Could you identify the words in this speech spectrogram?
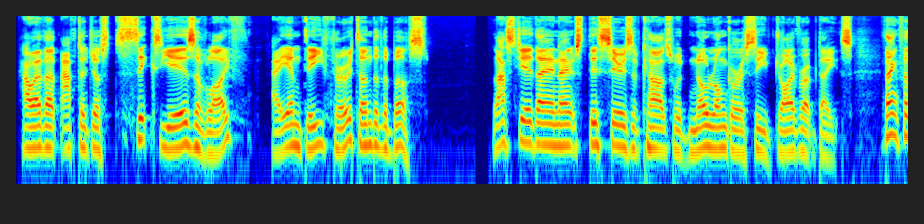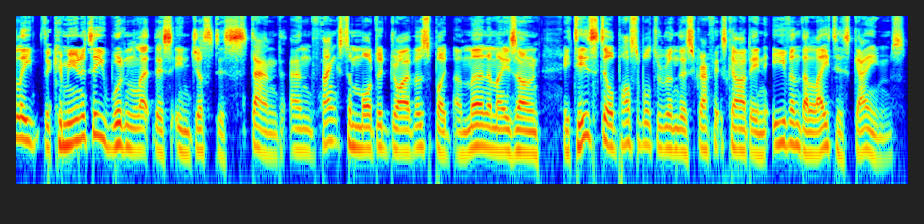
However, after just six years of life, AMD threw it under the bus. Last year, they announced this series of cards would no longer receive driver updates. Thankfully, the community wouldn't let this injustice stand, and thanks to modded drivers by Amernime Zone, it is still possible to run this graphics card in even the latest games.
